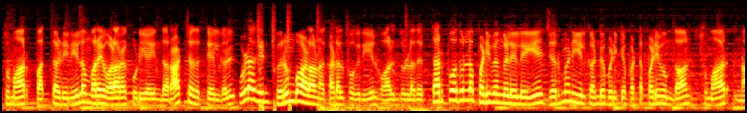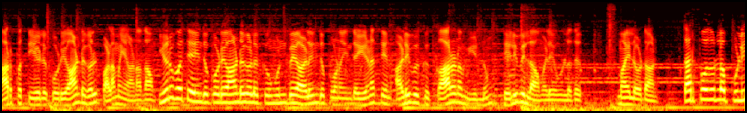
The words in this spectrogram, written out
சுமார் பத்து அடி நீளம் வரை வளரக்கூடிய இந்த ராட்சத தேல்கள் உலகின் பெரும்பாலான கடல் பகுதியில் வாழ்ந்துள்ளது. தற்போதுள்ள படிவங்களிலேயே ஜெர்மனியில் கண்டுபிடிக்கப்பட்ட படிவம்தான் சுமார் நாற்பத்தி ஏழு கோடி ஆண்டுகள் பழமையானதாம். இருபத்தி ஐந்து கோடி ஆண்டுகளுக்கு முன்பே அழிந்து போன இந்த இனத்தின் அழிவுக்கு காரணம் இன்னும் தெளிவில்லாமலே உள்ளது. ஸ்மைலோடான் தற்போதுள்ள புலி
